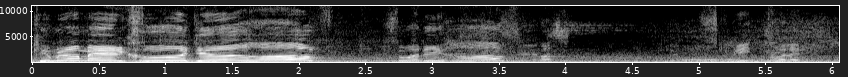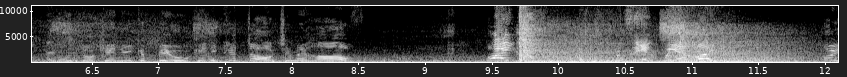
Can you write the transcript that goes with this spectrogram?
เคมราแมนโคตรเยอะครับ วัสดีครับสคริปต์ทอเลนตัวแค่นี้กระปิ๋วแค่นี้กระจอกใช่ไหมครับเฮ้ยมันเสียงเปลี่ยนเลยเฮ้ย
